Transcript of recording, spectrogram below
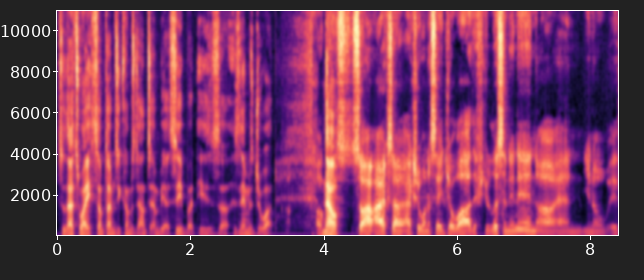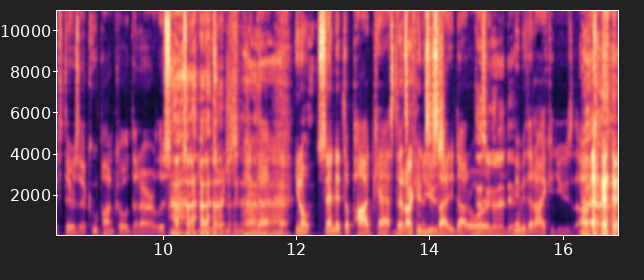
so that's why sometimes he comes down to NBIC. But he's uh, his name is Jawad. Okay, Now- so I I actually, I actually want to say, Jawad, if you're listening in, uh, and you know, if there's a coupon code that our listeners can use or anything like that, you know, send it to podcast That at I could use. That's safinasociety.org. Maybe that I could use. Uh,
